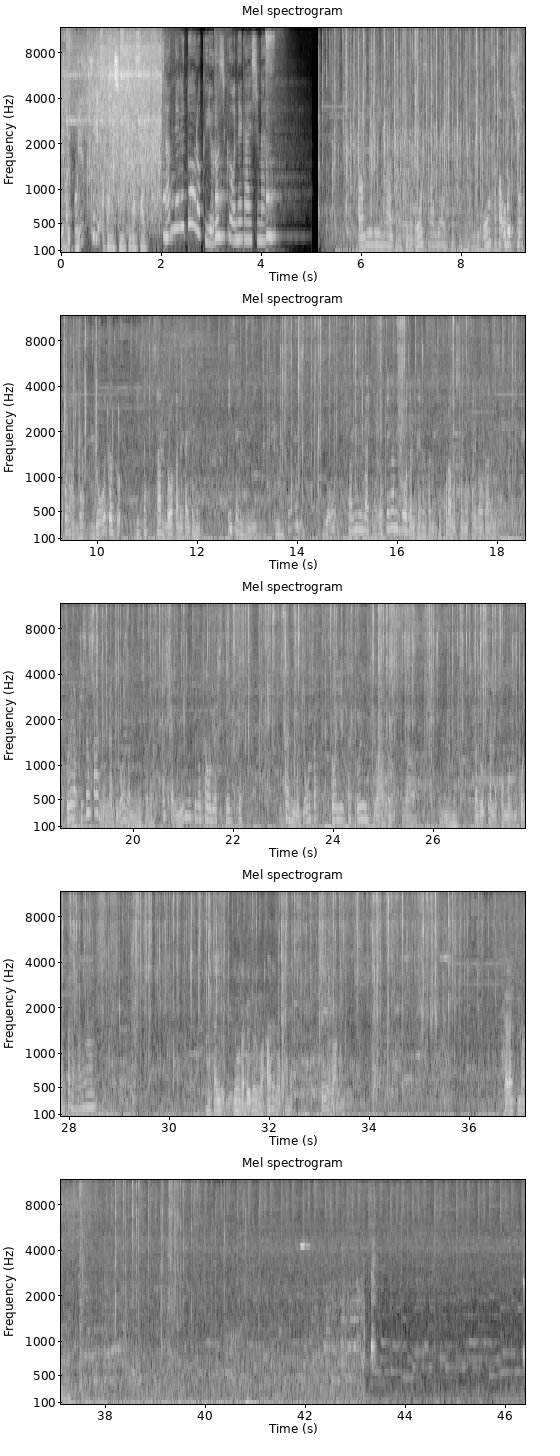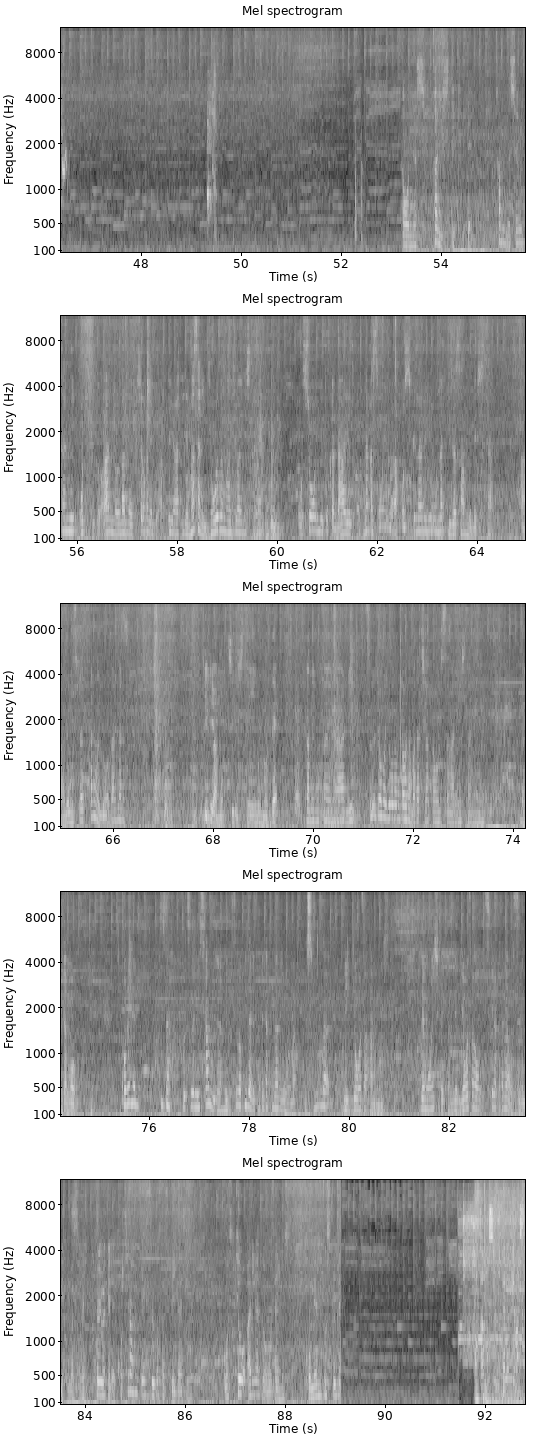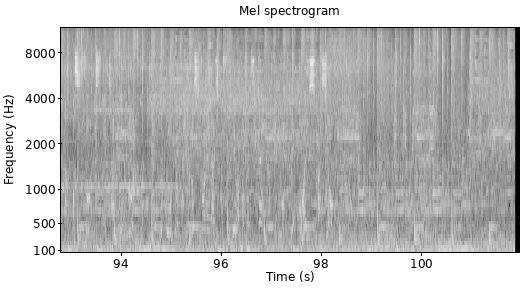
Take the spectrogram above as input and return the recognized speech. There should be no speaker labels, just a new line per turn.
ではごゆっくりお楽しみください
チャンネル登録よろしくお願いします。
ファミリーマートが大阪大阪王将コラボ餃子とピザサンドを食べたいと思います。以前に、ファミリーマートのお手紙餃子みたいな感じでコラボしたのを食べたことあるんですよ。それがピザサンドになるとどうなるんでしょうね。確かにニンニクの香りはしていて、いかにも餃子といった雰囲気はあるのですが、うん、まあどちらも小麦粉だからな似たような部分はあるのかも。では、いただきます。香りがしっかりしてきて、噛んだ瞬間にお肉とあんの旨味が口の中にぶわっと広がってきて、まさに餃子の味わいでしたね。お醤油とかラー油とか、なんかそういうのが欲しくなるようなピザサンドでした。あーでもそれはただの餃子になる。生地はもっちりしているので、食べ応えがあり、通常の餃子の皮とはまた違った美味しさがありましたね。なんかもう、これでピザ、普通にサンドじゃなくて普通のピザで食べたくなるような、そんなに餃子あんでした。とても美味しかったので、餃子を好きな方にはお勧めできますね。というわけで、こちらも点数とさせていただきます。ご視聴ありがとうございました。コメントしていただ
お楽しみいただけましたか？もしそうでしたらチャンネル登録コメント高評価よろしくお願いします。ではまた次回の演目でお会いしましょう。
